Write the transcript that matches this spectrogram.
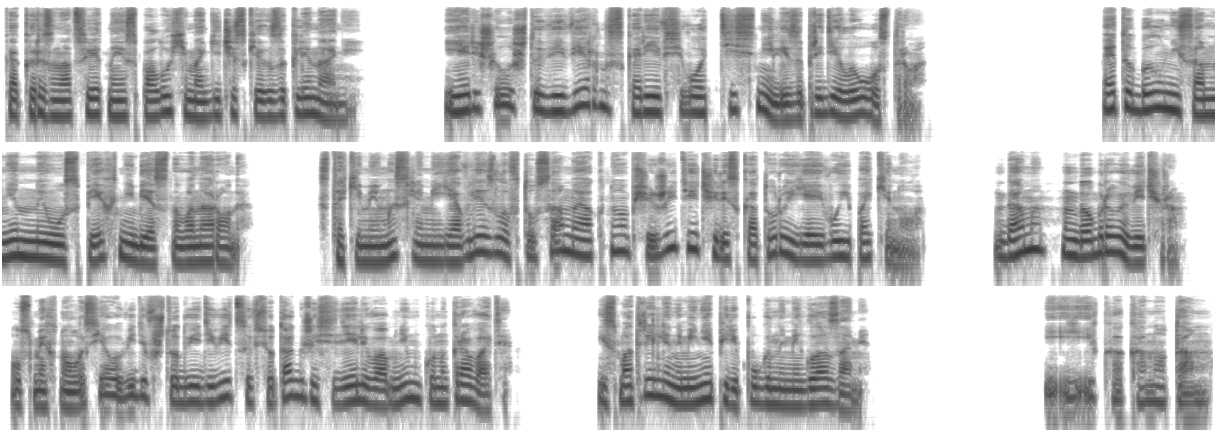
как и разноцветные сполохи магических заклинаний. И я решила, что Виверн, скорее всего, оттеснили за пределы острова. Это был несомненный успех небесного народа. С такими мыслями я влезла в то самое окно общежития, через которое я его и покинула. «Дамы, доброго вечера», — усмехнулась я, увидев, что две девицы все так же сидели в обнимку на кровати и смотрели на меня перепуганными глазами. «И, и как оно там?»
